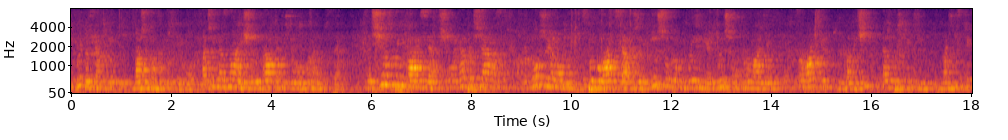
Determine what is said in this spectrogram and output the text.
і ви досягли бажаного успіху. Адже я знаю, що ви прагнете цього понад усе. Я щиро сподіваюся, що ми не прощаємося, а продовжуємо спілкуватися вже в іншому вимірі, в іншому форматі, в форматі викладачів та випускників магістрів,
